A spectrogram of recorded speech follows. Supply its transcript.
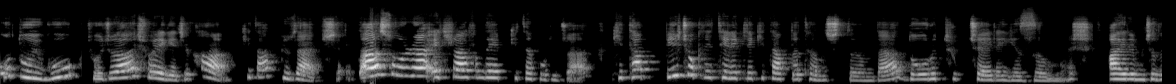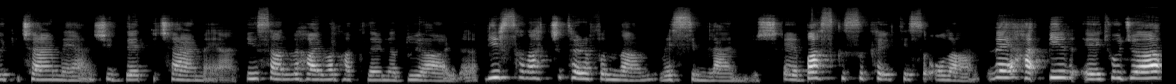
o duygu çocuğa şöyle gelecek. Ha kitap güzel bir şey. Daha sonra etrafında hep kitap olacak. Kitap birçok nitelikli kitapla tanıştığında doğru Türkçe ile yazılmış, ayrımcılık içermeyen, şiddet içermeyen, insan ve hayvan haklarına duyarlı, bir sanatçı tarafından resimlenmiş, e, baskısı kalitesi olan ve bir e, çocuğa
